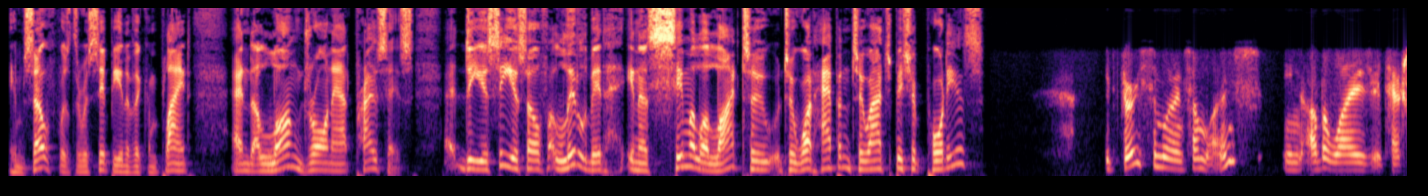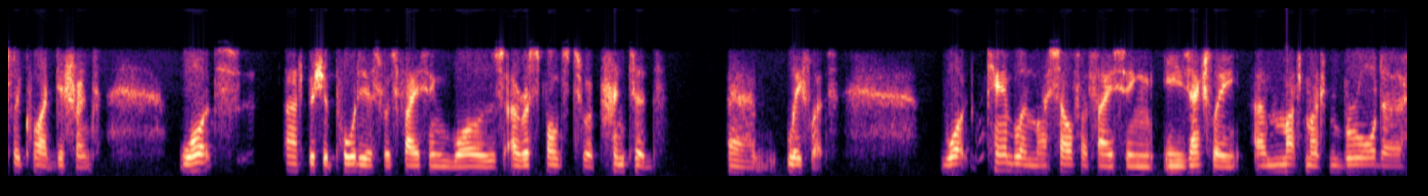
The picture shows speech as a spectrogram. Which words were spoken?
himself was the recipient of a complaint and a long drawn out process. Uh, do you see yourself a little bit in a similar light to, to what happened to Archbishop Archbishop Porteous? It's very similar in some ways. In other ways, it's actually quite different. What Archbishop Porteous was facing was a response to a printed um, leaflet. What Campbell and myself are facing is actually a much, much broader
